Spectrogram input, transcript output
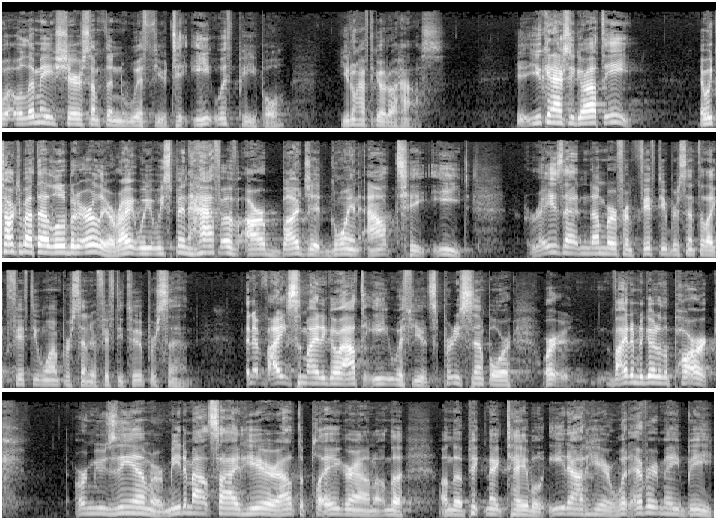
Well, let me share something with you. To eat with people, you don't have to go to a house. You can actually go out to eat. And we talked about that a little bit earlier, right? We, we spend half of our budget going out to eat. Raise that number from 50% to like 51% or 52%. And invite somebody to go out to eat with you. It's pretty simple. Or, or invite them to go to the park or museum or meet them outside here, out at the playground, on the, on the picnic table, eat out here, whatever it may be.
